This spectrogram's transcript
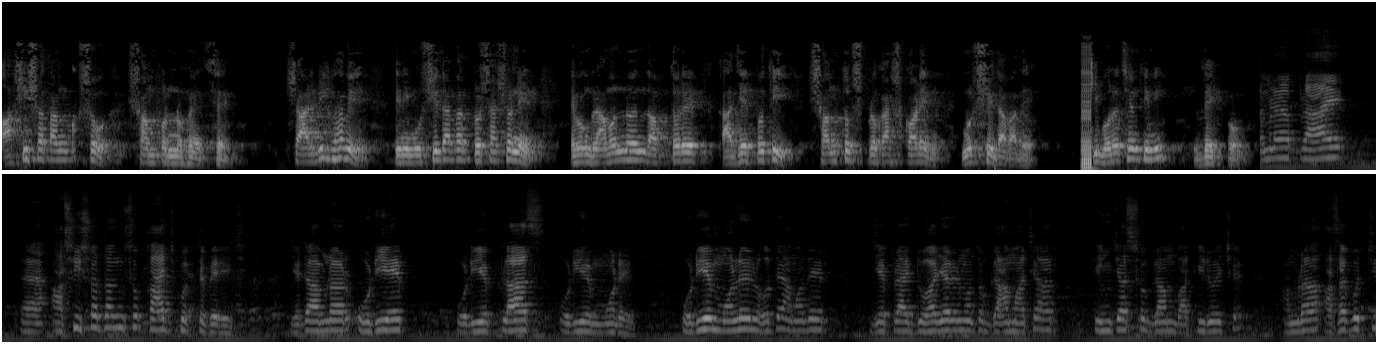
আশি শতাংশ সম্পন্ন হয়েছে। সার্বিকভাবে তিনি মুর্শিদাবাদ প্রশাসনের এবং গ্রামোন্নয়ন দপ্তরের কাজের প্রতি সন্তোষ প্রকাশ করেন মুর্শিদাবাদে। কি বলেছেন তিনি? দেখব। আমরা প্রায় আশি শতাংশ কাজ করতে পেরেছি, যেটা আপনার ODF ODF plus, ODF model. ODF model হতে আমাদের যে প্রায় দু হাজারের মতো গ্রাম আছে, আর তিন চারশো গ্রাম বাকি রয়েছে। আমরা আশা করছি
